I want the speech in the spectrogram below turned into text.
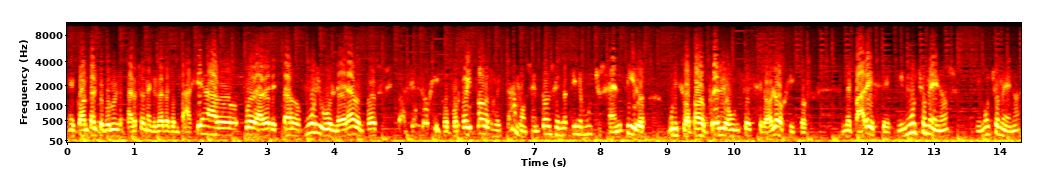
en contacto con una persona que lo haya contagiado, puede haber estado muy vulnerado en toda su situación, lógico, porque hoy todos lo estamos, entonces no tiene mucho sentido un hisopado previo a un test serológico, me parece, y mucho menos, y mucho menos,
